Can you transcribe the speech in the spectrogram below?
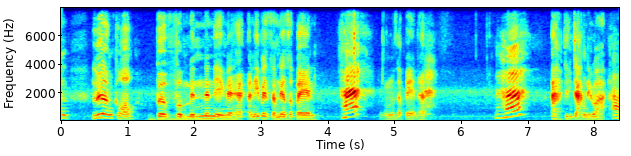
น เรื่องของ b e v e r m e n t นั่นเองนะฮะ อันนี้เป็นสำเนียงสเปนฮะสำเนียงสเปนฮะนะฮะ อะจริงจังดีกว่าอ่า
